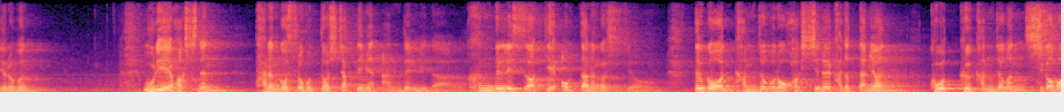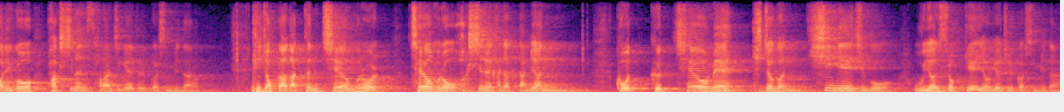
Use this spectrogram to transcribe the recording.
여러분, 우리의 확신은 다른 것으로부터 시작되면 안 됩니다. 흔들릴 수밖에 없다는 것이죠. 뜨거운 감정으로 확신을 가졌다면 곧 그 감정은 식어버리고 확신은 사라지게 될 것입니다. 기적과 같은 체험으로, 체험으로 확신을 가졌다면 곧 그 체험의 기적은 희미해지고 우연스럽게 여겨질 것입니다.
